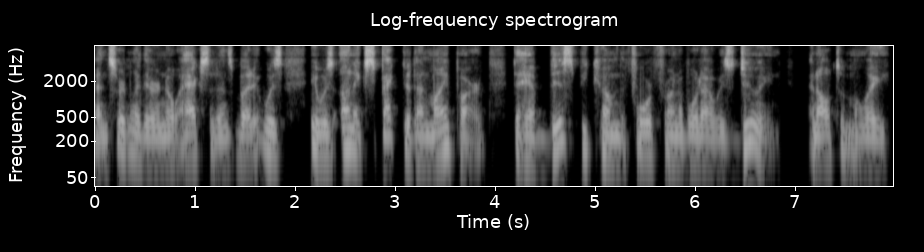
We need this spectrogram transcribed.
And certainly there are no accidents, but it was it was unexpected on my part to have this become the forefront of what I was doing and ultimately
